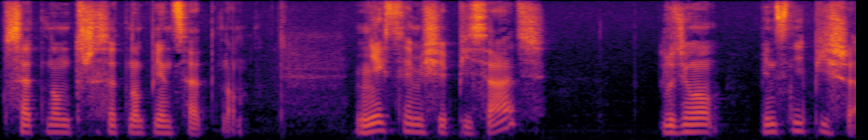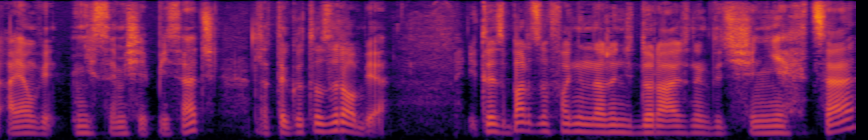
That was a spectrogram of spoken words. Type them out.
setną, trzysetną, pięćsetną. Nie chce mi się pisać, ludzie mówią, więc nie piszę. A ja mówię, nie chce mi się pisać, dlatego to zrobię. I to jest bardzo fajne narzędzie doraźne, gdy ci się nie chce,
